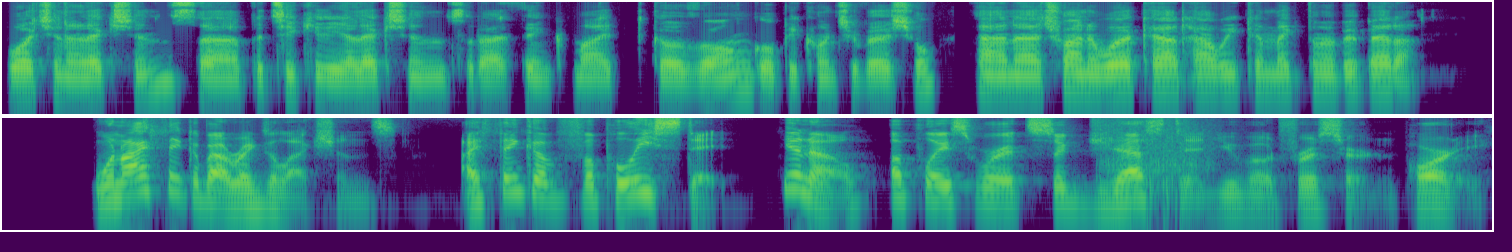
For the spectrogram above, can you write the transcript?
watching elections, uh, particularly elections that I think might go wrong or be controversial, and uh, trying to work out how we can make them a bit better. When I think about rigged elections, I think of a police state. You know, a place where it's suggested you vote for a certain party.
